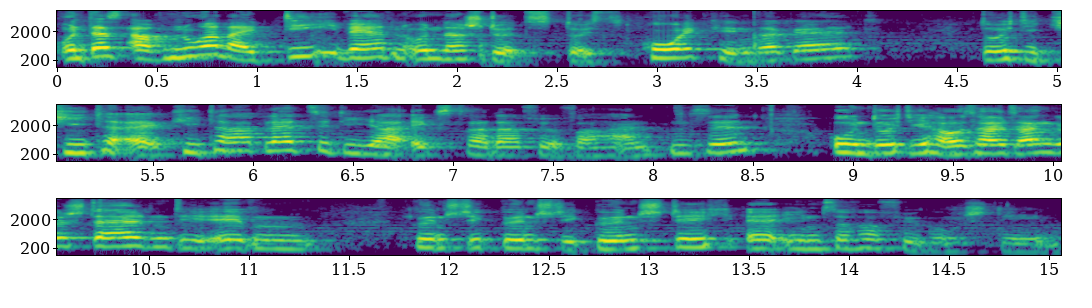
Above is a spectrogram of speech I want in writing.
Und das auch nur, weil die werden unterstützt durch hohe Kindergeld, durch die äh, Kita-Plätze, die ja extra dafür vorhanden sind, und durch die Haushaltsangestellten, die eben günstig, günstig, günstig äh, ihnen zur Verfügung stehen.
